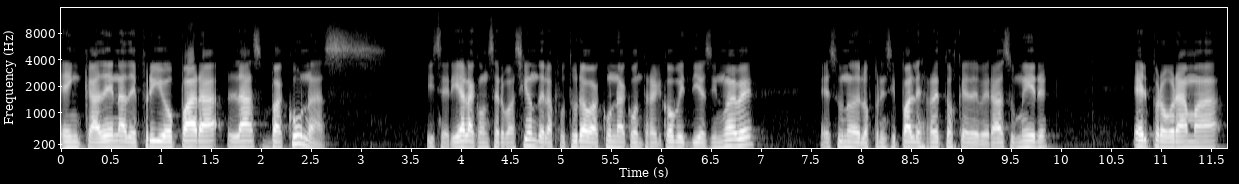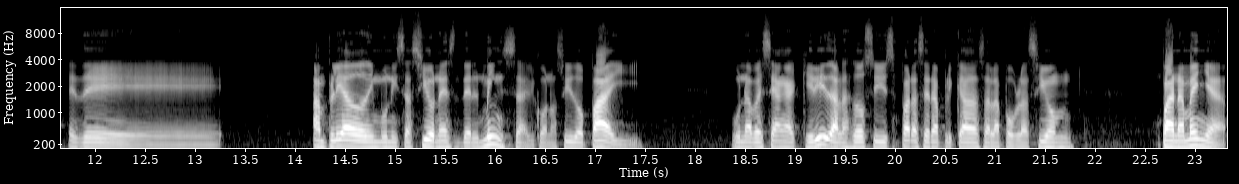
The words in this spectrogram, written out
en cadena de frío para las vacunas y sería la conservación de la futura vacuna contra el COVID-19. Es uno de los principales retos que deberá asumir el programa de ampliado de inmunizaciones del MINSA, el conocido PAI, una vez sean adquiridas las dosis para ser aplicadas a la población panameña.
